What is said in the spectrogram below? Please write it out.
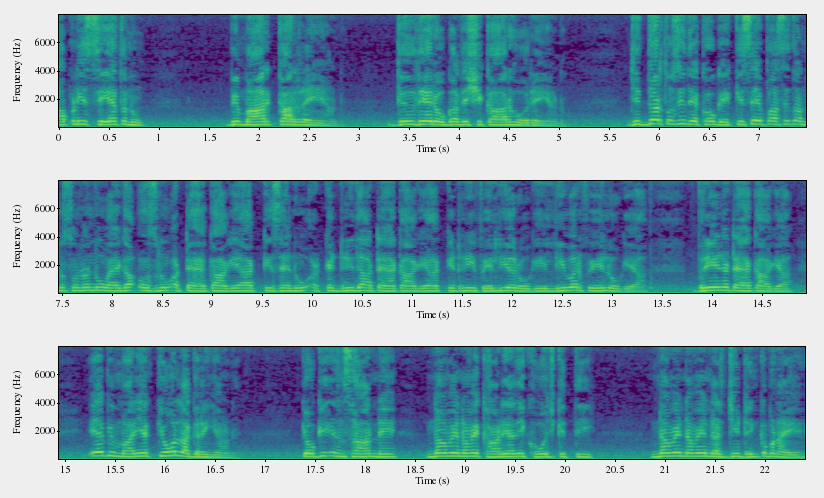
ਆਪਣੀ ਸਿਹਤ ਨੂੰ ਬਿਮਾਰ ਕਰ ਰਹੇ ਹਨ। ਦਿਲ ਦੇ ਰੋਗਾਂ ਦੇ ਸ਼ਿਕਾਰ ਹੋ ਰਹੇ ਹਨ। ਜਿੱਧਰ ਤੁਸੀਂ ਦੇਖੋਗੇ, ਕਿਸੇ ਪਾਸੇ ਤੁਹਾਨੂੰ ਸੁਣਨ ਨੂੰ ਆਏਗਾ ਉਸ ਨੂੰ ਅਟੈਕ ਆ ਗਿਆ, ਕਿਸੇ ਨੂੰ ਕਿਡਨੀ ਦਾ ਅਟੈਕ ਆ ਗਿਆ, ਕਿਡਨੀ ਫੇਲਿਅਰ ਹੋ ਗਈ, ਲੀਵਰ ਫੇਲ ਹੋ ਗਿਆ, ਬ੍ਰੇਨ ਅਟੈਕ ਆ ਗਿਆ। ਇਹ ਬਿਮਾਰੀਆਂ ਕਿਉਂ ਲੱਗ ਰਹੀਆਂ ਹਨ? ਕਿਉਂਕਿ ਇਨਸਾਨ ਨੇ ਨਵੇਂ-ਨਵੇਂ ਖਾਣਿਆਂ ਦੀ ਖੋਜ ਕੀਤੀ, ਨਵੇਂ-ਨਵੇਂ એનર્ਜੀ ਡਰਿੰਕ ਬਣਾਏ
